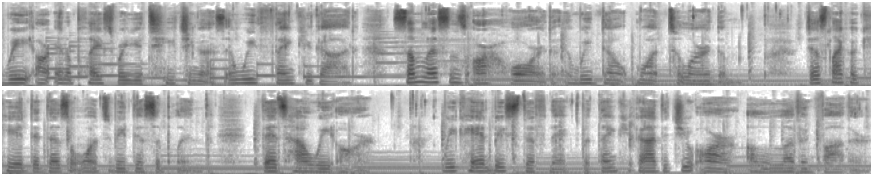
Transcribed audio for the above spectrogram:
we are in a place where you're teaching us and we thank you god some lessons are hard and we don't want to learn them just like a kid that doesn't want to be disciplined that's how we are we can be stiff necked, but thank you, God, that you are a loving Father.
